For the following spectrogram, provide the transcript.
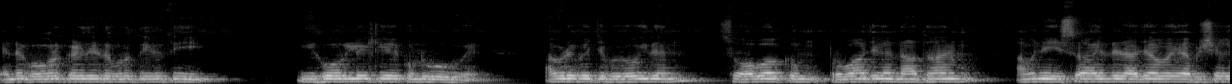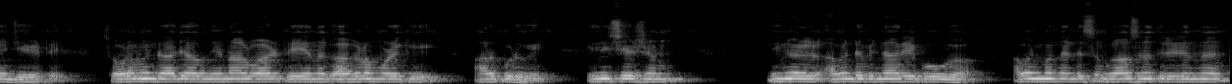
എന്റെ ഗോവർക്കെഴുതിയുടെ പുറത്തിരുത്തി ഗീഹോറിലേക്ക് കൊണ്ടുപോകുവേൻ. അവിടെ വെച്ച് പുരോഹിതൻ സോവാക്കും പ്രവാചകൻ നാഥാനും അവനെ ഇസ്രായേലിന്റെ രാജാവായി അഭിഷേകം ചെയ്യട്ടെ. സോളമൻ രാജാവ് നീണാൾ വാഴട്ടെ എന്ന കാഹളം മുഴക്കി ആർപ്പിടുവേൻ. ഇതിനുശേഷം നിങ്ങൾ അവന്റെ പിന്നാലെ പോവുക. അവൻ വന്ന് എന്റെ സിംഹാസനത്തിലിരുന്ന്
